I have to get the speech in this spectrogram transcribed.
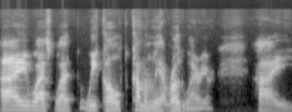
I was what we called commonly a road warrior. I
